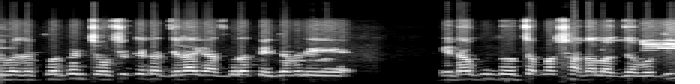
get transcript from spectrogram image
যোগাযোগ করবেন। চৌষট্টিটা জেলায় গাছগুলো পেয়ে যাবেন। এটাও কিন্তু হচ্ছে আপনার সাদা লজ্জাপতি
